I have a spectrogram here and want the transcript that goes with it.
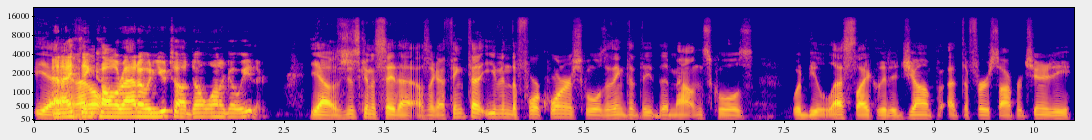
yeah, and I and think I Colorado and Utah don't want to go either. Yeah, I was just gonna say that. I was like, I think that even the four corner schools, I think that the the mountain schools would be less likely to jump at the first opportunity.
